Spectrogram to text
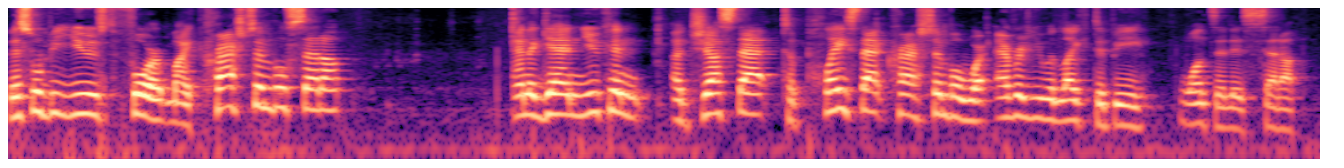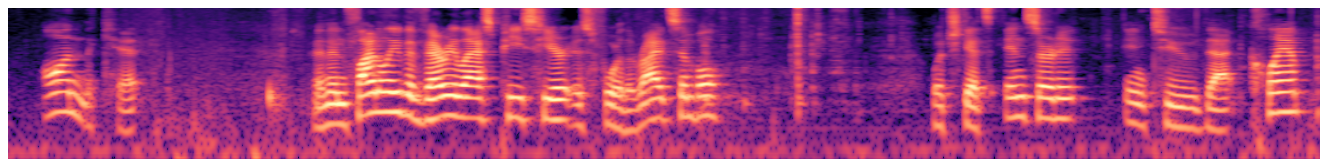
This will be used for my crash cymbal setup. And again, you can adjust that to place that crash cymbal wherever you would like to be once it is set up on the kit. And then finally, the very last piece here is for the ride cymbal, which gets inserted into that clamp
